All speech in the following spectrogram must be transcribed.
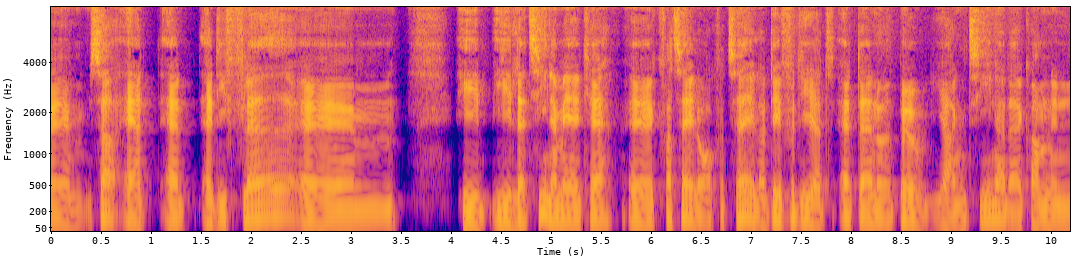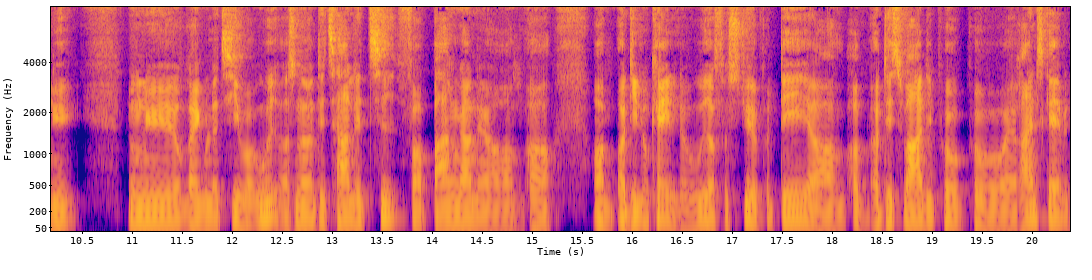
øh, så er, er, er de flade øh, i, i Latinamerika øh, kvartal over kvartal, og det er fordi, at, at der er noget bøvl i Argentina, der er kommet en ny, nogle nye regulativer ud og sådan noget. Det tager lidt tid for bankerne og, og, og, og de lokale derude at få styr på det, og, og, og det svarer de på på øh, regnskabet.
